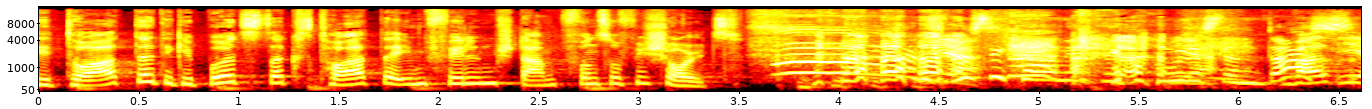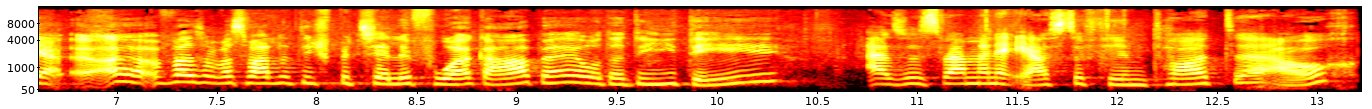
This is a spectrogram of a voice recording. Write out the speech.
die Torte, die Geburtstagstorte im Film stammt von Sophie Scholz. Ah, das wusste ich gar nicht. Wie cool ja. ist denn das? Was, ja. äh, was, was war da die spezielle Vorgabe oder die Idee? Also es war meine erste Filmtorte auch.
